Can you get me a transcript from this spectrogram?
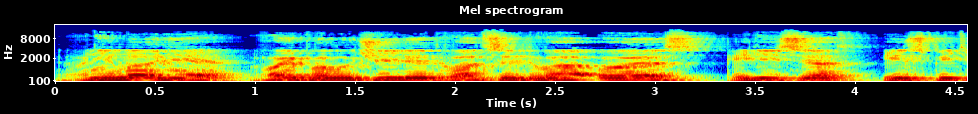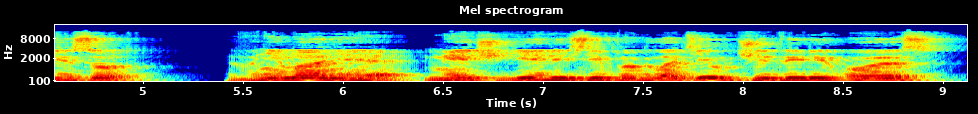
Внимание! Вы получили 22 ОС, 50 из 500. Внимание! Меч Елиси поглотил 4 ОС,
